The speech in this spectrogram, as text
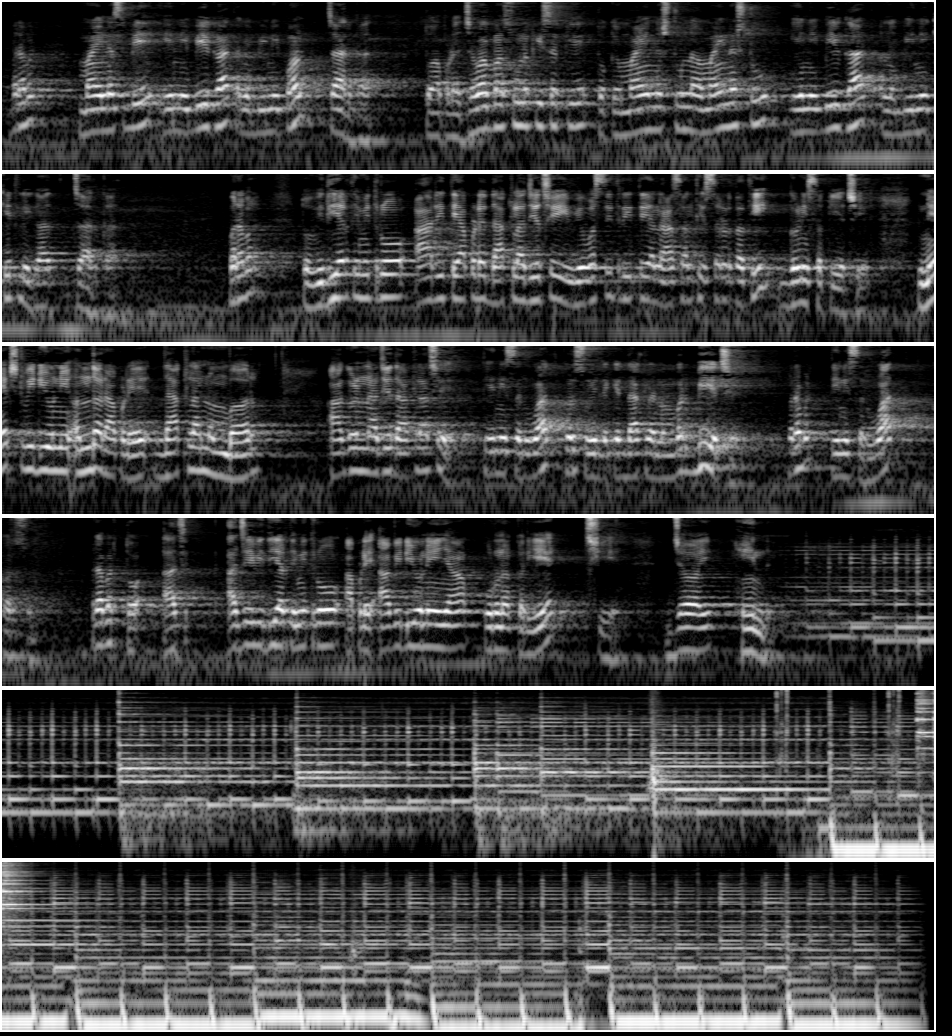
બરાબર? માઇનસ બે એની બે ઘાત અને બીની પણ ચાર ઘાત. તો આપણે જવાબમાં શું લખી શકીએ? તો કે માઇનસ ટુ ના માઇનસ ટુ એની બે ઘાત અને બીની કેટલી ઘાત? ચાર ઘાત. બરાબર? તો વિદ્યાર્થી મિત્રો, આ રીતે આપણે દાખલા જે છે એ વ્યવસ્થિત રીતે અને આસાનથી સરળતાથી ગણી શકીએ છીએ. નેક્સ્ટ વિડીયોની અંદર આપણે દાખલા નંબર, આગળના જે દાખલા છે, તેની શરૂઆત કરશું. એટલે કે દાખલા નંબર બે છે. બરાબર? તેની શરૂઆત કરશું. બરાબર? તો આજ, આજે વિદ્યાર્થી મિત્રો, આપણે આ વિડીયોને અહીંયા પૂર્ણ કરીએ. છીએ. જય હિન્દ.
